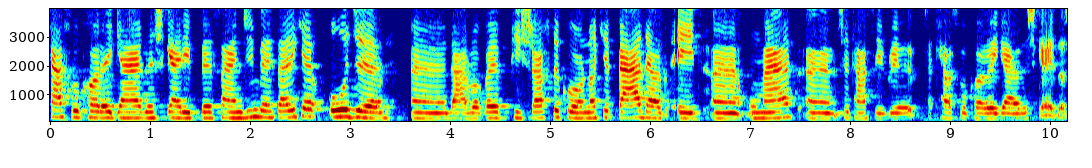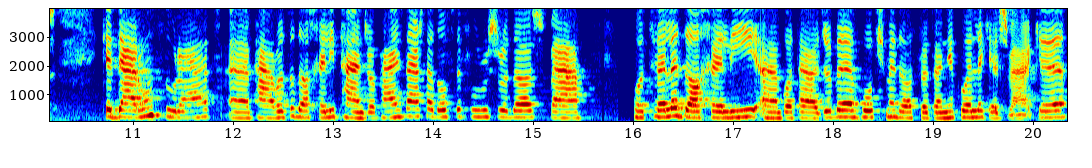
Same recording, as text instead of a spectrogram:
کسب و کار گردشگری بسنجیم بهتره که اوج در واقع پیشرفت کرونا که بعد از عید اومد چه تاثیر روی کسب و کار گردشگری داشت. که در اون صورت پرواز داخلی 55 درصد افت فروش رو داشت و هتل داخلی با توجه به حکم دادستانی کل کشور که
